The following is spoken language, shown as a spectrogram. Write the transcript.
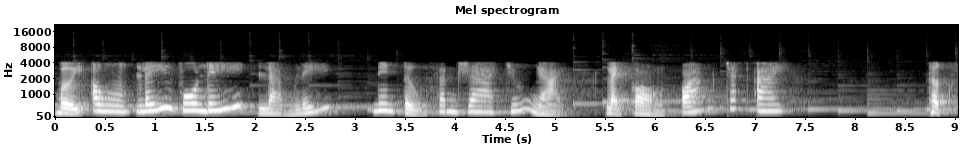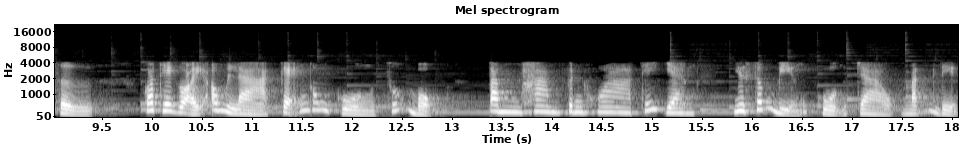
bởi ông lấy vô lý làm lý, nên tự sanh ra chướng ngại, lại còn oán trách ai? Thật sự, có thể gọi ông là kẻ ngông cuồng số một, tâm ham vinh hoa thế gian như sóng biển cuộn trào mãnh liệt,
